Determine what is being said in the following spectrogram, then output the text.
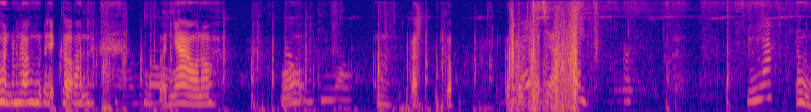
มันน้ำลังมาได้ก่อนก็ยาวเนาะกัดกับกับตัวกระแจะเออ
